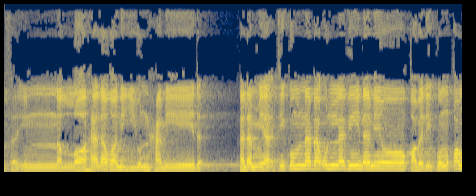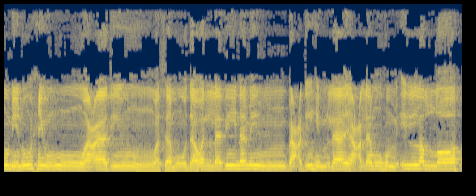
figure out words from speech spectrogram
فإن الله لغني حميد. ألم يأتكم نبأ الذين من قبلكم قوم نوح وعاد وثمود والذين من بعدهم لا يعلمهم إلا الله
